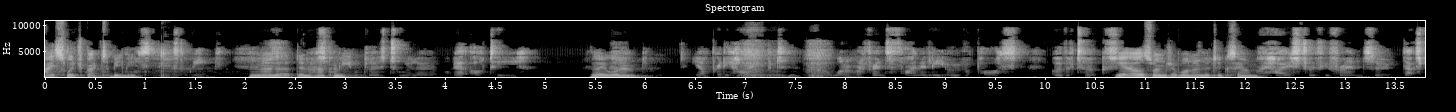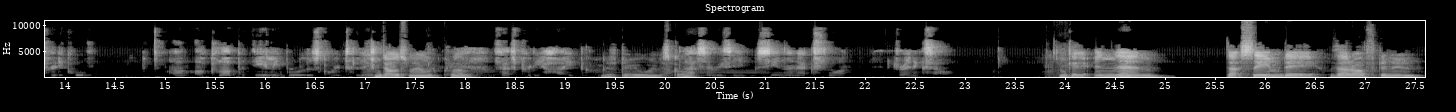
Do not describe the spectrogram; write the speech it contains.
I switched back to Bibi. No, that didn't happen. even close to Willow. We'll get RT. They won't. Yeah, I'm pretty hyped. Uh, one of my friends finally overpassed, overtook. So Yeah, I was wondering one overtook Sam. My highest trophy friend, so that's pretty cool. Um, our club, the Elite Brawlers, going to. That was my old club. So that's pretty hype. Legendary one, let's Um, go. that's everything. See you in the next one. Draynix out. Okay, and then that same day, that afternoon,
